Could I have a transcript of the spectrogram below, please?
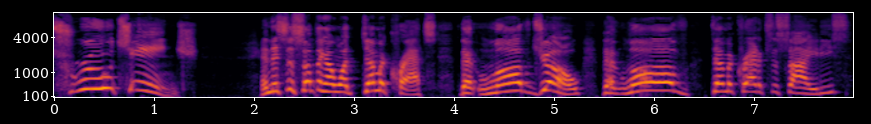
True change. And this is something I want Democrats that love Joe, that love democratic societies.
